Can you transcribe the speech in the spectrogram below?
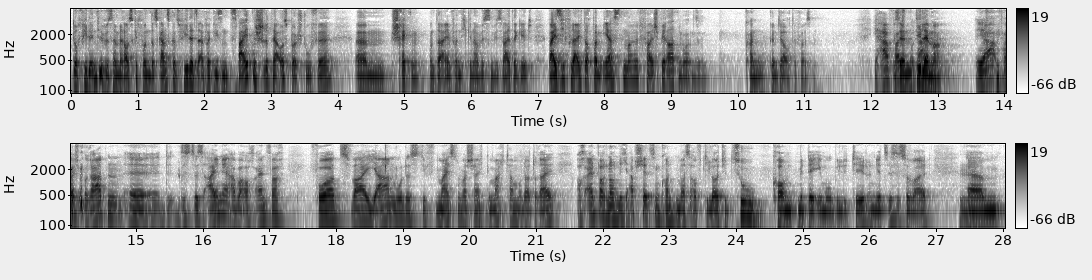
durch viele Interviews haben wir herausgefunden, dass ganz, ganz viele jetzt einfach diesen zweiten Schritt der Ausbaustufe ähm, schrecken und da einfach nicht genau wissen, wie es weitergeht, weil sie vielleicht auch beim ersten Mal falsch beraten worden sind. Kann, könnte ja auch der Fall sein. Ja, das ist ja ein beraten. Dilemma. Ja, falsch beraten, äh, das ist das eine, aber auch einfach vor zwei Jahren, wo das die meisten wahrscheinlich gemacht haben oder drei, auch einfach noch nicht abschätzen konnten, was auf die Leute zukommt mit der E-Mobilität. Und jetzt ist es soweit. Hm. Ähm,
